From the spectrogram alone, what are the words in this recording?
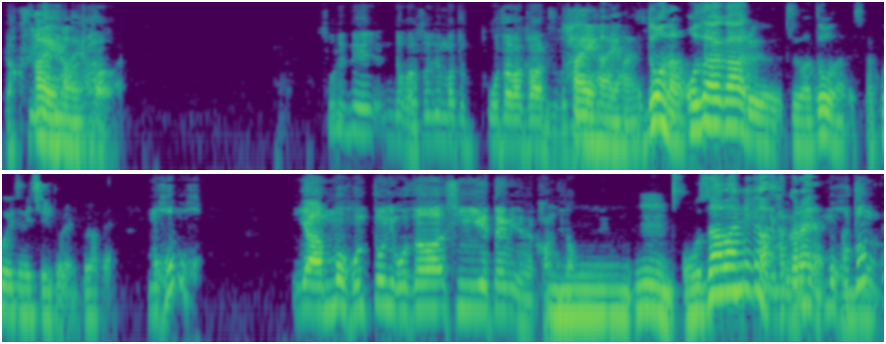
落選してるから、はいはいはそれで、だからそれでまた小沢ガールズがはいはいはい。どうなの？小沢ガールズはどうなんですか？小泉チルドレンに比べ。もうほぼ、いや、もう本当に小沢親衛隊みたいな感じだもん。うん、うん。小沢には逆らえない、もうもうほとんど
